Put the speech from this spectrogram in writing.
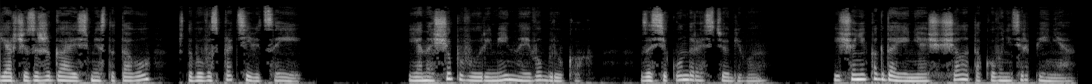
ярче зажигаясь вместо того, чтобы воспротивиться ей. Я нащупываю ремень на его брюках. За секунду расстегиваю. Еще никогда я не ощущала такого нетерпения.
